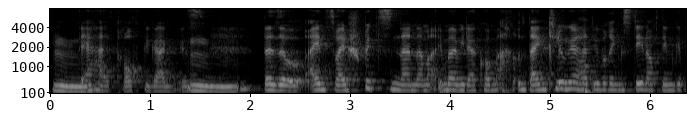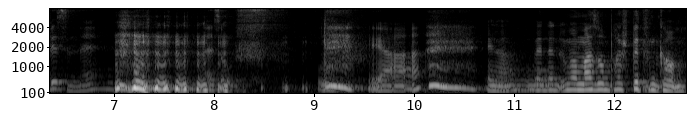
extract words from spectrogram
der halt draufgegangen ist. Da so ein, zwei Spitzen dann immer- wieder kommen. Ach, und dein Klüngel hat übrigens den auf dem Gewissen, ne? Also, Ja, ja, wenn dann immer mal so ein paar Spitzen kommen.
